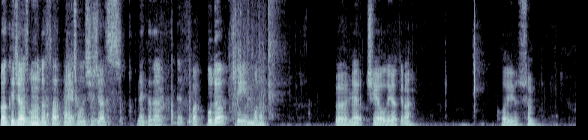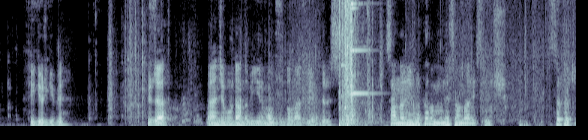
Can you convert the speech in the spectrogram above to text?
Bakacağız. Bunu da satmaya çalışacağız. Ne kadar e, bak bu da şeyin bunun böyle şey oluyor değil mi? Koyuyorsun. Figür gibi. Güzel. Bence buradan da bir 20-30 dolar diyebiliriz. Sandalyeye bakalım mı? Ne sandalyesiymiş? Sıfır.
